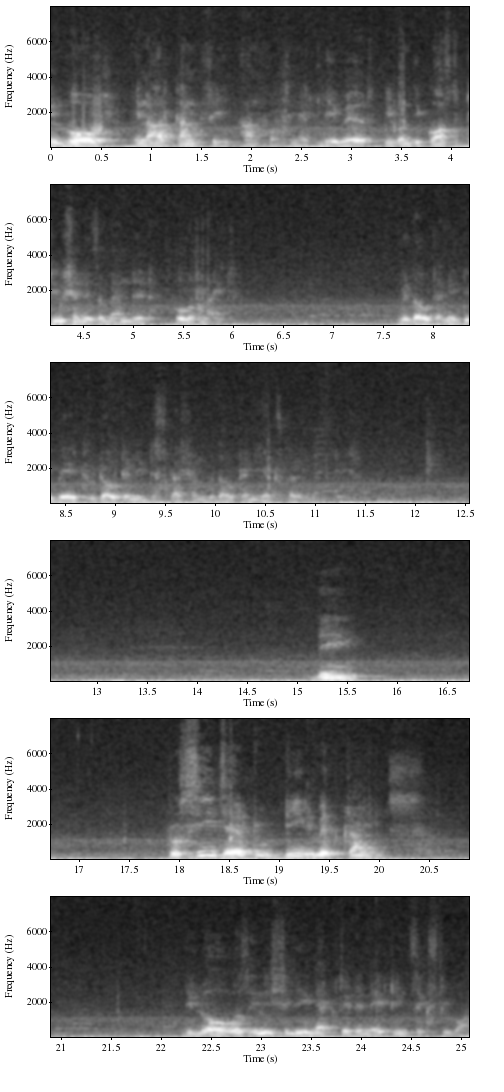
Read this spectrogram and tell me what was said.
in vogue in our country, unfortunately, where even the constitution is amended overnight, without any debate, without any discussion, without any experimentation. The procedure to deal with crimes. The law was initially enacted in 1861.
